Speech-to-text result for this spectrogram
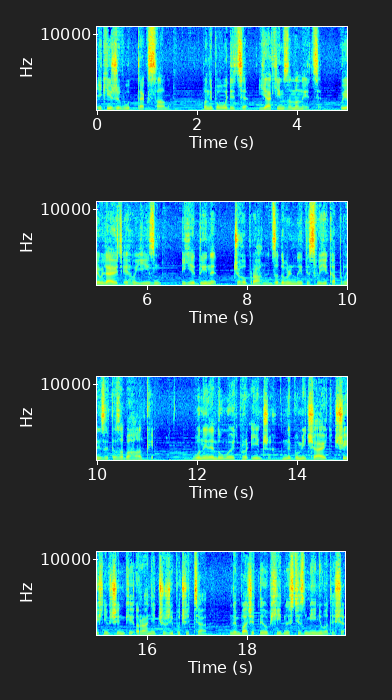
які живуть так само. Вони поводяться, як їм заманеться, виявляють егоїзм, і єдине, чого прагнуть, задовольнити свої капризи та забаганки. Вони не думають про інших, не помічають, що їхні вчинки ранять чужі почуття, не бачать необхідності змінюватися.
